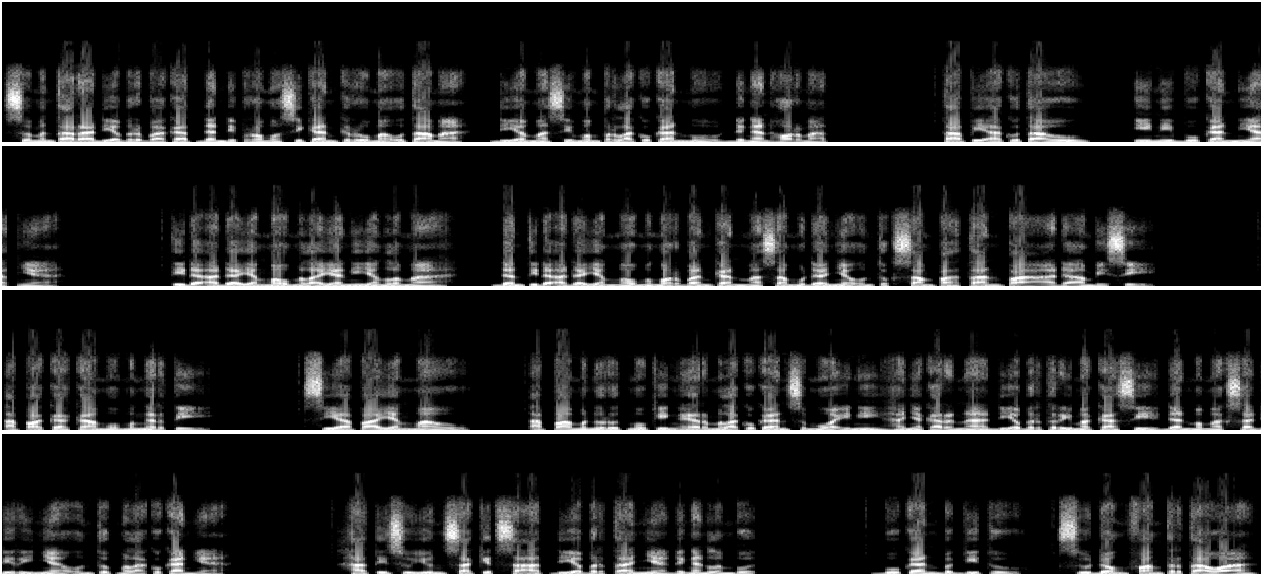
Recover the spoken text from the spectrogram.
sementara dia berbakat dan dipromosikan ke rumah utama, dia masih memperlakukanmu dengan hormat. Tapi aku tahu, ini bukan niatnya. Tidak ada yang mau melayani yang lemah, dan tidak ada yang mau mengorbankan masa mudanya untuk sampah tanpa ada ambisi. Apakah kamu mengerti? Siapa yang mau? Apa menurutmu King Er melakukan semua ini hanya karena dia berterima kasih dan memaksa dirinya untuk melakukannya? Hati Suyun sakit saat dia bertanya dengan lembut. Bukan begitu. Su Dongfang tertawa,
